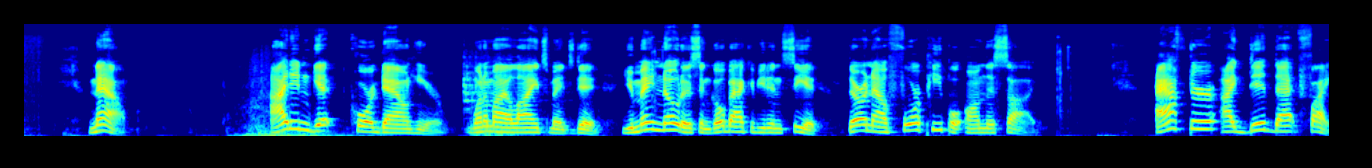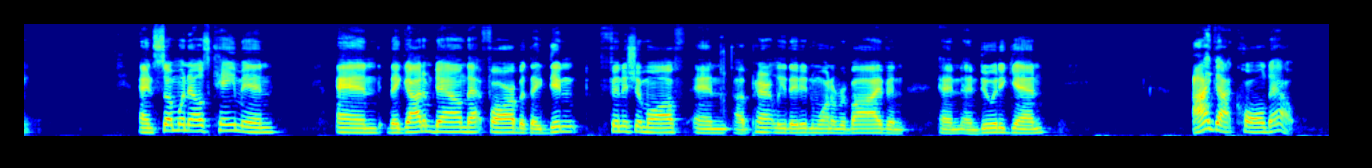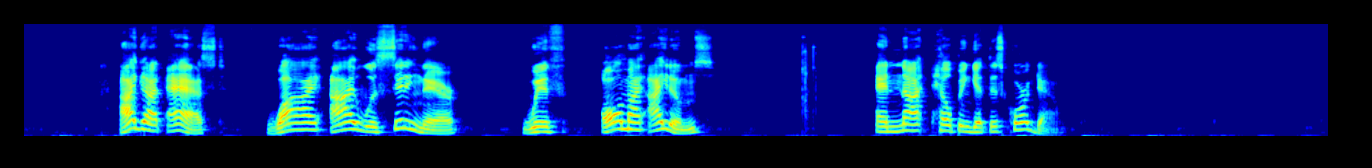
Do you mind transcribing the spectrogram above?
Now, I didn't get Korg down here. One of my alliance mates did. You may notice, and go back if you didn't see it, there are now four people on this side. After I did that fight, and someone else came in and they got him down that far, but they didn't finish him off, and apparently they didn't want to revive and and and do it again. I got called out. I got asked why I was sitting there with all my items and not helping get this Korg down.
